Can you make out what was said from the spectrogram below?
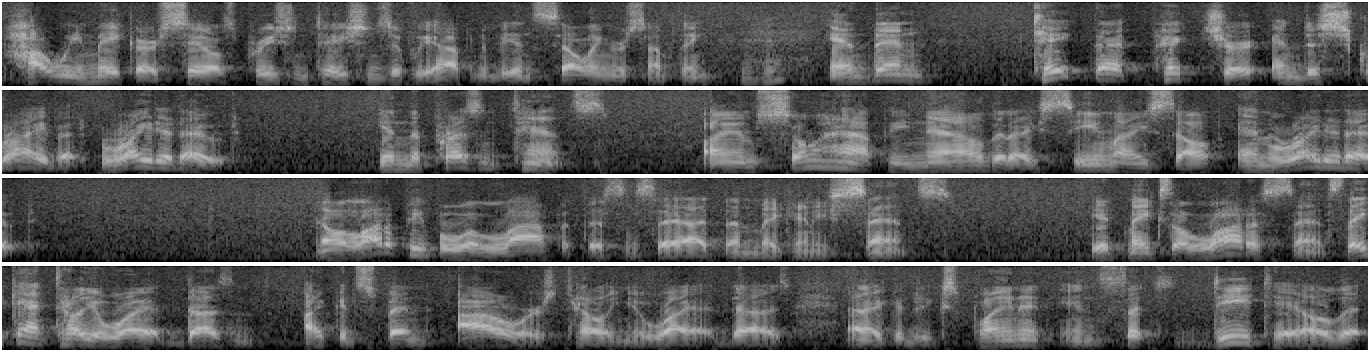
how we make our sales presentations if we happen to be in selling or something, mm-hmm. and then take that picture and describe it, write it out in the present tense. I am so happy now that I see myself, and write it out. Now, a lot of people will laugh at this and say, that doesn't make any sense. It makes a lot of sense. They can't tell you why it doesn't. I could spend hours telling you why it does, and I could explain it in such detail that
